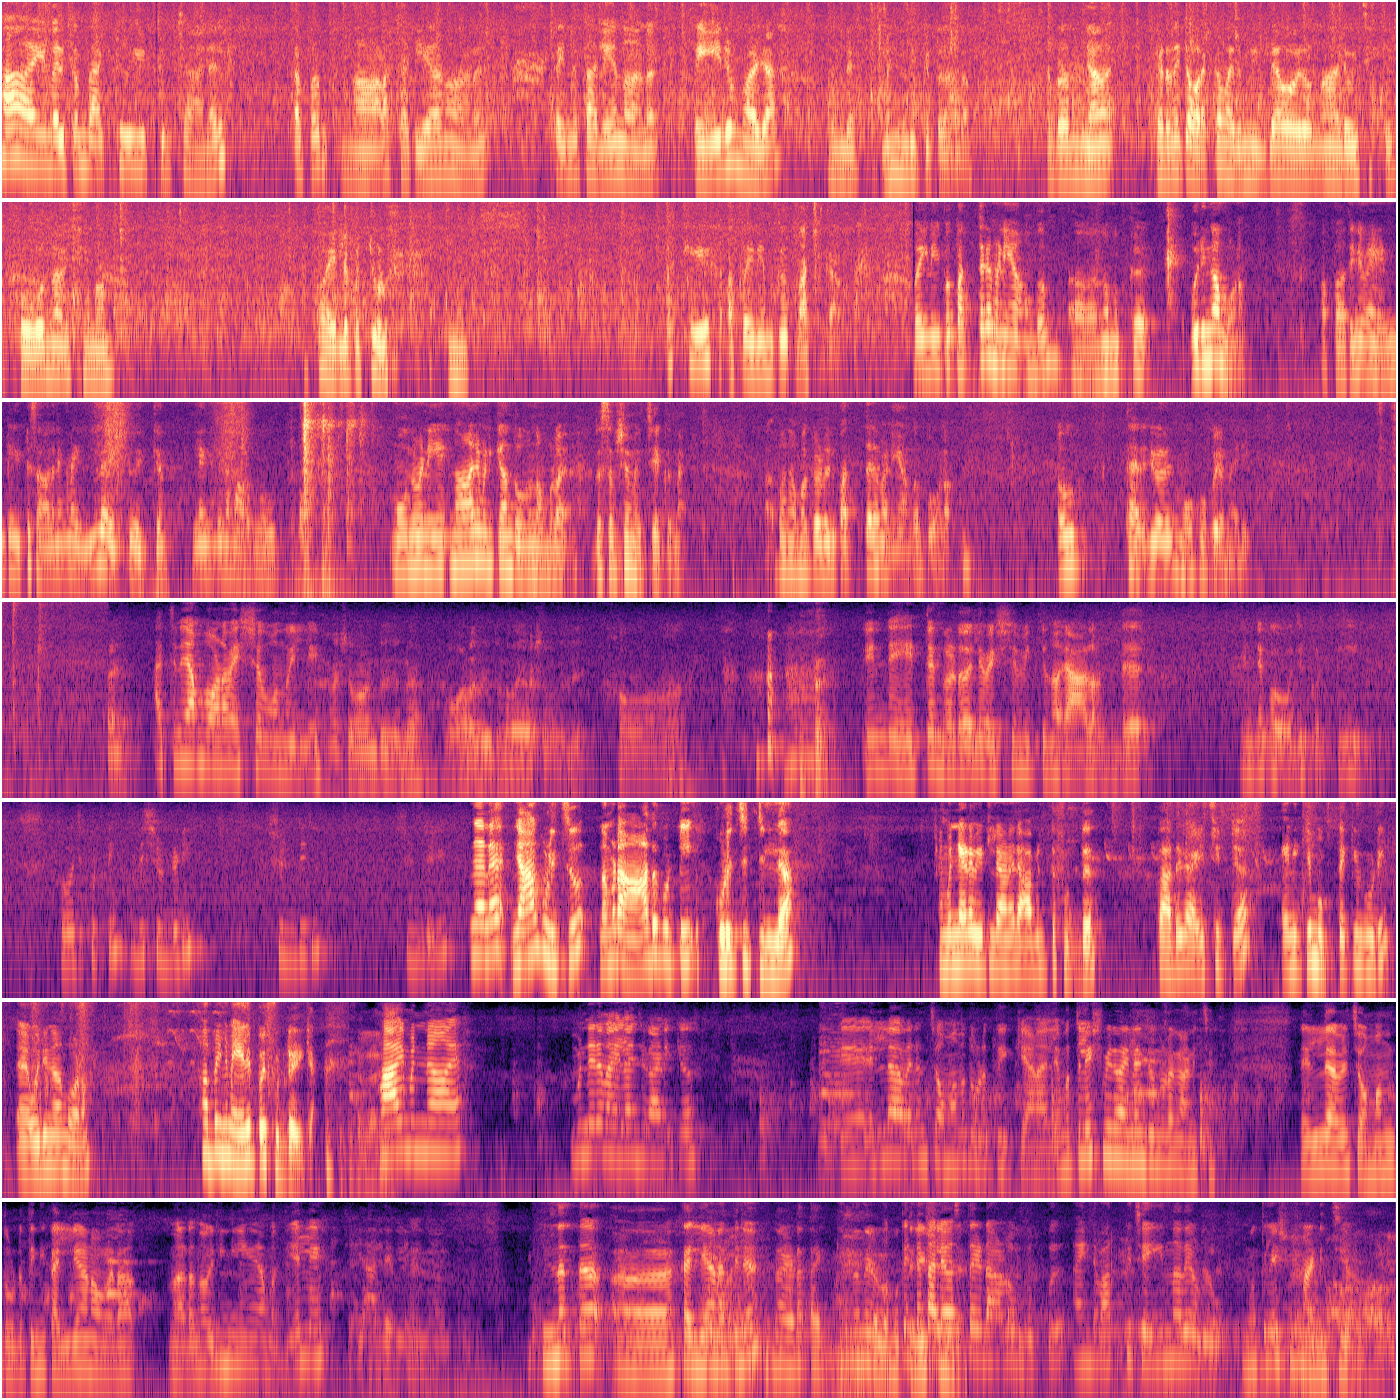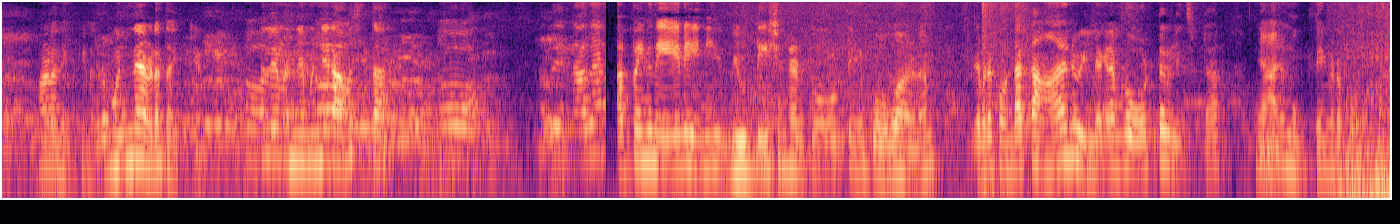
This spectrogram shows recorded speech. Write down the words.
Hi welcome back to YouTube channel അപ്പം നാളെ കല്യാണമാണ്. അപ്പം ഇന്ന് തലേന്നാണ് പേരും മഴ ഇതിന്റെ മെഹന്തി കിട്ടുന്നുണ്ടോ? അപ്പം ഞാൻ കിടന്നിട്ട് ഉറക്കം വരുന്നില്ല. ഓരോന്ന് ആലോചിച്ചിട്ട് പോകുന്ന വിഷമം അതിലേ പറ്റുള്ളൂ. ഓക്കെ അപ്പം ഇനി നമുക്ക് ബാക്കി കാണാം. അപ്പം ഇനിയിപ്പോൾ പത്തര മണിയാകുമ്പം നമുക്ക് ഒരുങ്ങാൻ പോകണം അപ്പോൾ അതിന് വേണ്ടിയിട്ട് സാധനങ്ങളെല്ലാം എടുത്ത് വെക്കും. ഇല്ലെങ്കിൽ പിന്നെ മറന്നു പോകും മൂന്ന് മണി നാല് മണിക്കാന്ന് തോന്നുന്നു നമ്മളെ റിസപ്ഷൻ വെച്ചേക്കുന്നത് അപ്പോൾ നമുക്കവിടെ ഒരു പത്തര മണിയാകുമ്പോൾ പോകണം ഓ കരഞ്ഞു പറയുന്ന മാതിരി അച്ഛന് ഞാൻ പോണ വിഷമൊന്നുമില്ലേ? വിഷമമുണ്ട് പിന്നെ മോളെ വീട്ടിൽ നിന്ന് പോയ വിഷമമില്ലേ? ഓ. എന്റെ ഏറ്റവും കൂടുതൽ വിഷമിക്കുന്ന ഒരാളുണ്ട്. എന്റെ കോജിക്കുട്ടി കോജിക്കുട്ടി ഇത് ശുണ്ടടി ശുണ്ടരി ശുണ്ടരി. അങ്ങനെ ഞാൻ കുളിച്ചു. നമ്മുടെ ആദ്യ കുട്ടി കുളിച്ചിട്ടില്ല. മുന്നേടെ വീട്ടിലാണ് രാവിലത്തെ ഫുഡ് അപ്പോൾ അത് കഴിച്ചിട്ട് എനിക്കും മുക്തയ്ക്കും കൂടി ഒരുങ്ങാൻ പോകണം അപ്പോൾ ഇനി മേലിൽ പോയി ഫുഡ് കഴിക്കാം. ഹായ് മുന്നായ മുന്നേടെ മൈലാഞ്ച് കാണിക്കൂ. എല്ലാവരും ചുമന്ന് തൊടുത്ത് നിൽക്കുകയാണ് അല്ലേ? മുത്തലക്ഷ്മിയുടെ മൈലാഞ്ച് ഒന്നുകൂടെ കാണിച്ച്. എല്ലാവരും ചുമന്ന് തൊടുത്ത് ഇനി കല്യാണം അവിടെ നടന്ന് ഒരുങ്ങിയാൽ മതി അല്ലേ ഇന്നത്തെ കല്യാണത്തിന് തയ്ക്കുന്നതേ ഉള്ളൂ. തലവസ്ഥ ഇടാനുള്ള ഉടുപ്പ് അതിന്റെ വർക്ക് ചെയ്യുന്നതേ ഉള്ളൂ. മുത്തലക്ഷ്മി മടിച്ചാണ്. അവിടെ നിൽക്കണത് മുന്നേ അവിടെ തയ്ക്കണം. അല്ലേ മുന്നേ? മുന്നേ ഒരു അവസ്ഥ. അപ്പൊ ഇനി നേരെ ഇനി ബ്യൂട്ടീഷ്യന്റെ അടുത്തോട്ട് ഇനി പോവാണ്. ഇവിടെ കൊണ്ടാക്കാൻ ആരും ഇല്ല അങ്ങനെ നമ്മൾ ഓട്ടോ വിളിച്ചിട്ടാ ഞാനും മുക്തയും കൂടെ പോകും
